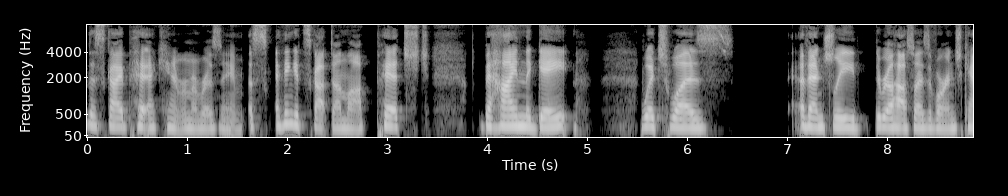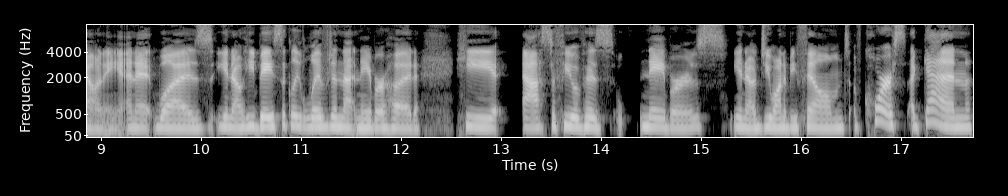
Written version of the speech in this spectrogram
this guy I can't remember his name. I think it's Scott Dunlop pitched behind the gate, which was eventually the Real Housewives of Orange County, and it was you know he basically lived in that neighborhood. He asked a few of his neighbors, you know, do you want to be filmed? Of course, again,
